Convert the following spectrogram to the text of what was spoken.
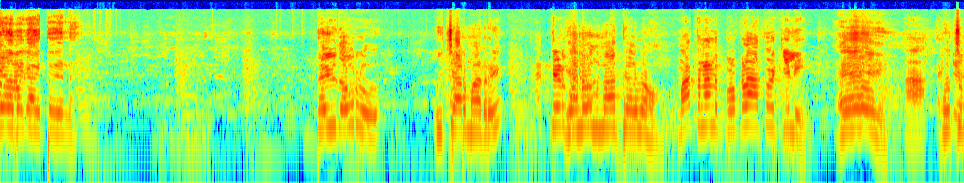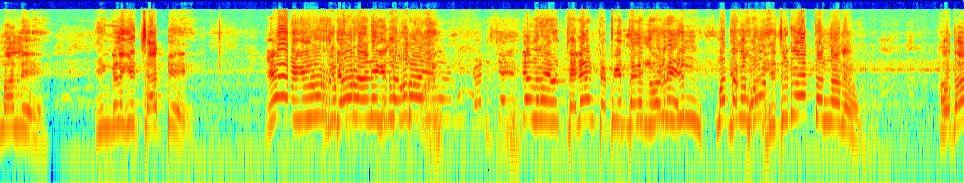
ಹೇಳ್ಬೇಕಾಗ್ತದೆ ದೈವದವರು ವಿಚಾರ ಮಾಡ್ರಿ. ಏನೋ ಒಂದು ಮಾತು ಹೇಳ್ದವು ಮತ್ತೆ ನನ್ನ ಪೊಕ್ಕಳ ಆಗ್ತದ ಕಿಲಿ. ಏಯ್ ಹುಚ್ಚ ಮಾಲಿ ಇಂಗಳಿಗೆ ಚಾಟಿ. ಹಿಜಡೆ ತಂದ ನೀವು ಹೌದಾ?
